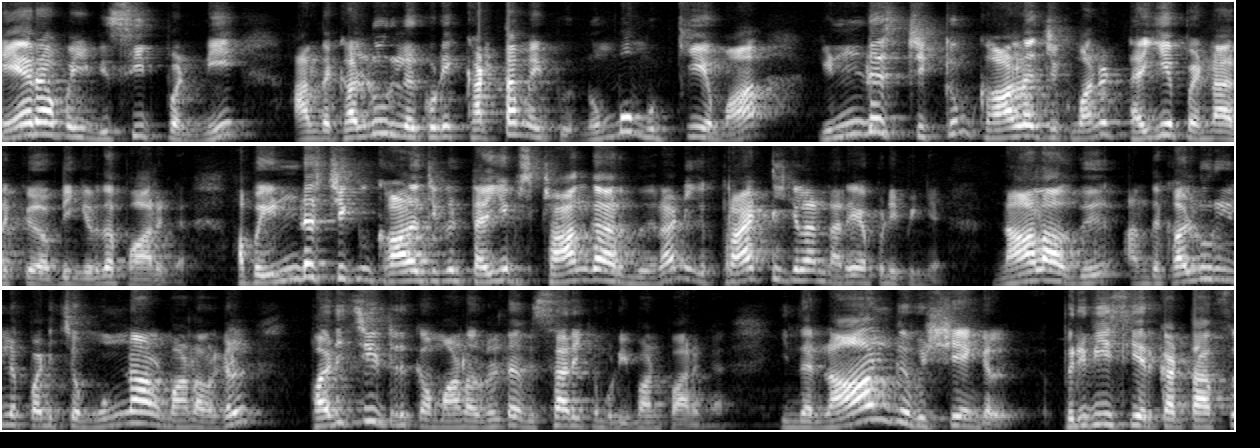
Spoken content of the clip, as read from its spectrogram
நேராக போய் விசிட் பண்ணி அந்த கல்லூரியில் இருக்கக்கூடிய கட்டமைப்பு ரொம்ப முக்கியமாக இண்டஸ்ட்ரிக்கும் காலேஜுக்குமான டைப் என்ன இருக்குது அப்படிங்கிறத பாருங்க. அப்போ இண்டஸ்ட்ரிக்கும் காலேஜுக்கும் டைப் ஸ்ட்ராங்காக இருந்ததுன்னா நீங்கள் ப்ராக்டிக்கலாக நிறையா படிப்பீங்க. நாலாவது அந்த கல்லூரியில் படித்த முன்னாள் மாணவர்கள் படிச்சிட்டு இருக்க மாணவர்கள்ட்ட விசாரிக்க முடியுமான்னு பாருங்கள் இந்த நான்கு விஷயங்கள் previous year cut off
